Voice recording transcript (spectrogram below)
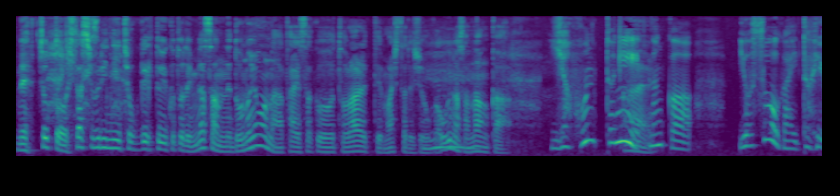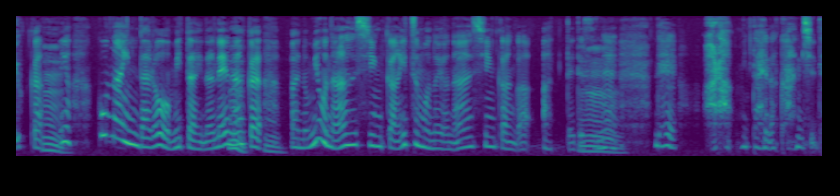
ね、ちょっと久しぶりに直撃ということで皆さんねどのような対策を取られてましたでしょうか？荻野さんなんか。いや本当になんか、予想外というか、うん、いや来ないんだろうみたいなね、うん、なんか、うん、あの妙な安心感いつものような安心感があってですね、であらみたいな感じで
